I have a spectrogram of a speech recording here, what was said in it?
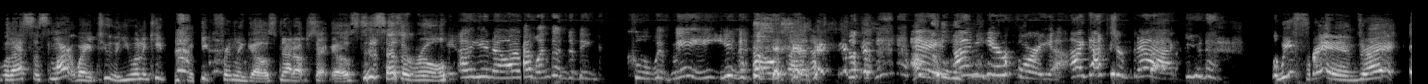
Well, that's a smart way too. That you want to keep keep friendly ghosts, not upset ghosts. This as a rule. Uh, you know, I want them to be cool with me, you know. But, hey, cool I'm here for you. I got your back, you know. We friends, right?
